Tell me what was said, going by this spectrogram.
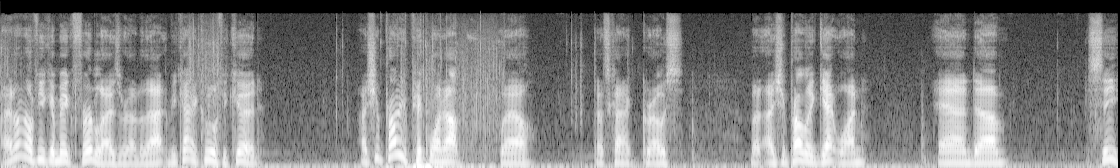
I don't know if you can make fertilizer out of that. It'd be kind of cool if you could. I should probably pick one up. Well, that's kind of gross. But I should probably get one. And, um, see.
